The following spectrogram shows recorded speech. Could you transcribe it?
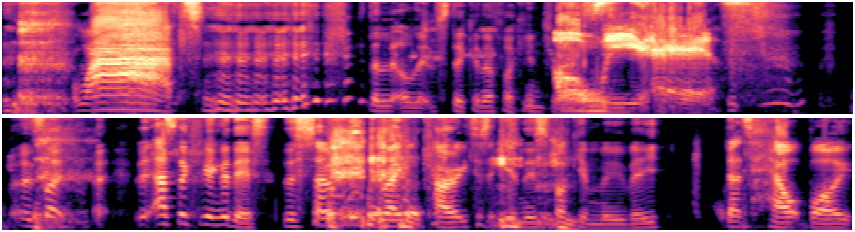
What? the little lipstick and a fucking dress. Oh, yes. It's like that's the thing with this. There's so many great characters in this fucking movie that's helped by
